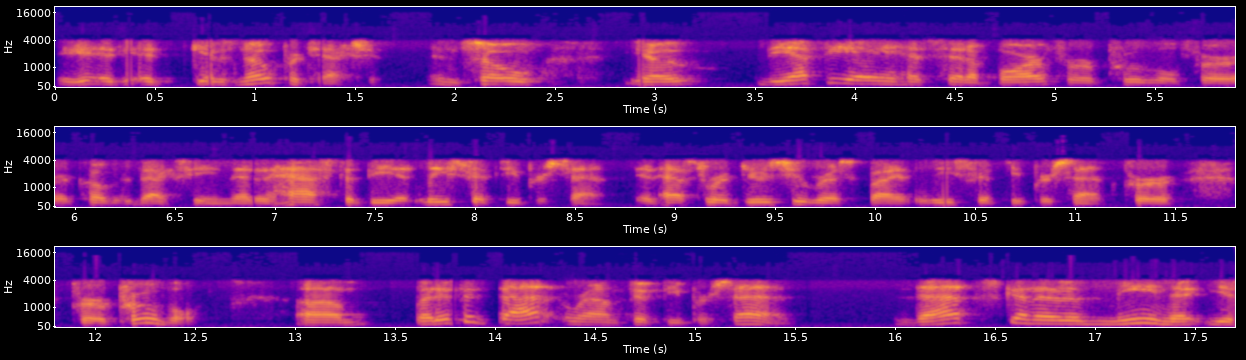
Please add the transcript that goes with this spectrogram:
It, it gives no protection. And so, you know, the FDA has set a bar for approval for a COVID vaccine that it has to be at least 50%. It has to reduce your risk by at least 50% for, for approval. Um, but if it's at around 50%, that's going to mean that you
